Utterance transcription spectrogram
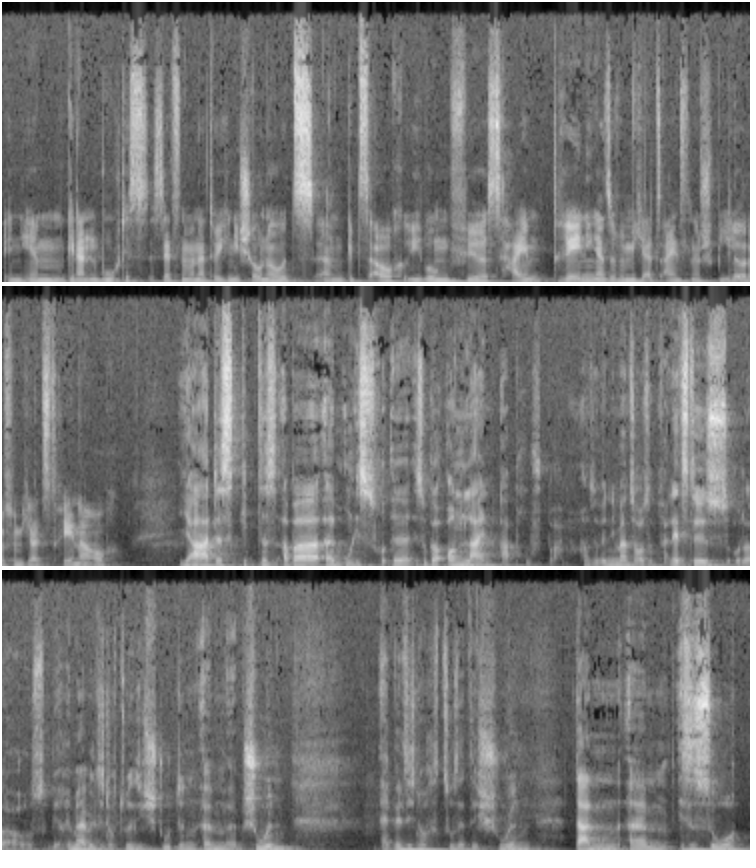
In Ihrem genannten Buch, das setzen wir natürlich in die Show Notes, ähm, gibt es auch Übungen fürs Heimtraining, also für mich als einzelner Spieler oder für mich als Trainer auch? Ja, das gibt es, aber ähm, und ist, äh, ist, sogar online abrufbar. Also wenn jemand zu Hause verletzt ist oder aus wie auch immer, er will sich doch zusätzlich stuten, ähm, schulen, er will sich noch zusätzlich schulen, dann ähm, ist es so,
